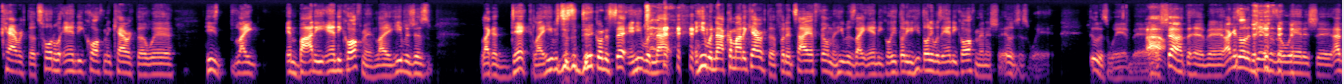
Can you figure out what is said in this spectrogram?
character, total Andy Kaufman character, where he's like embody Andy Kaufman. Like he was just like a dick. Like he was just a dick on the set, and he would not, and he would not come out of character for the entire film. And he was like Andy. He thought he, he thought he was Andy Kaufman and shit. It was just weird. Dude is weird, man. Wow. Shout out to him, man. I guess all the geniuses are weird and shit. I,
